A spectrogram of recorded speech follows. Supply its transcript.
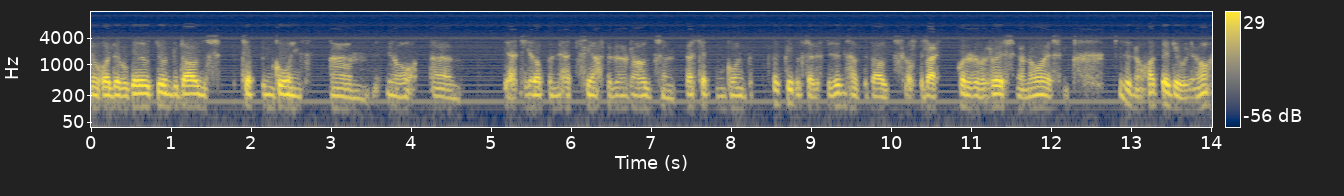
you know, while they were going out doing the dogs, kept them going. Um, you know, um, you had to get up and you had to see after their dogs, and that kept them going. But like people said, if they didn't have the dogs off the back, whether it was racing or no racing, they didn't know what they do, you know.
